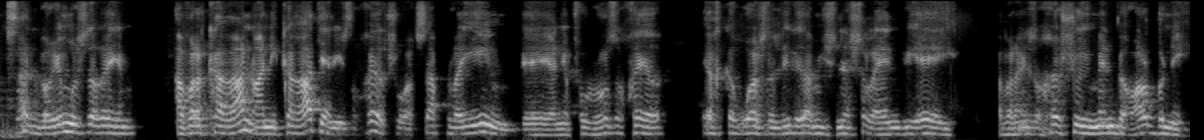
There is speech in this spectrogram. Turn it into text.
ועשה דברים מוזרים, אבל קראנו, אני קראתי, אני זוכר שהוא עשה פלאים, אה, אני אפילו לא זוכר איך קראו אז לליגת המשנה של ה-NBA, אבל אני זוכר שהוא אימן באלבני.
